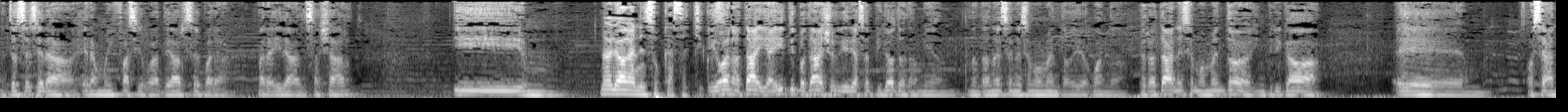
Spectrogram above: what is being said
Entonces era, era muy fácil ratearse para, para ir a ensayar. Y. No lo hagan en sus casas, chicos. Y bueno, está, y ahí tipo, está, yo quería ser piloto también, ¿no entendés? En ese momento, digo, cuando. Pero está, en ese momento implicaba. Eh, o sea,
